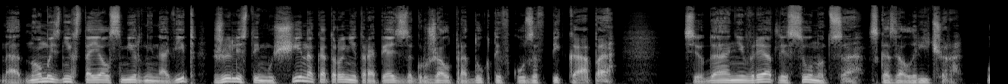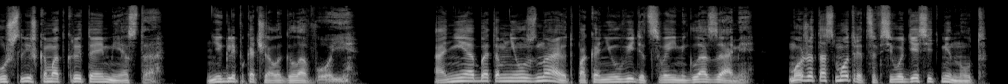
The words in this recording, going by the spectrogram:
На одном из них стоял смирный на вид жилистый мужчина, который, не торопясь, загружал продукты в кузов пикапа. «Сюда они вряд ли сунутся», — сказал Ричард. «Уж слишком открытое место». Нигли покачала головой. Они об этом не узнают, пока не увидят своими глазами. Может, осмотрятся всего десять минут,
